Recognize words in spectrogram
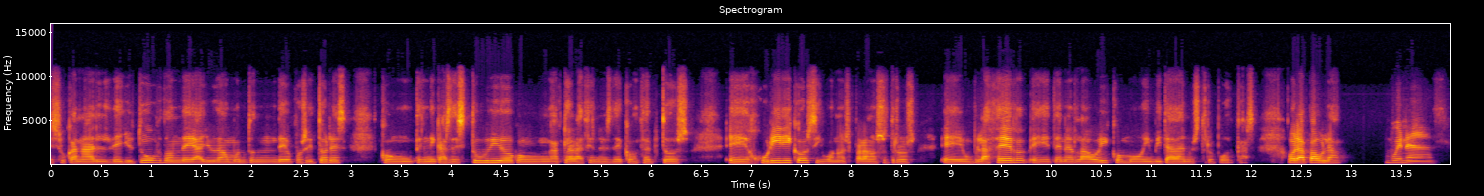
su canal de YouTube, donde ayuda a un montón de opositores con técnicas de estudio, con aclaraciones de conceptos jurídicos y bueno, es para nosotros un placer tenerla hoy como invitada en nuestro podcast. Hola Paula. Buenas.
